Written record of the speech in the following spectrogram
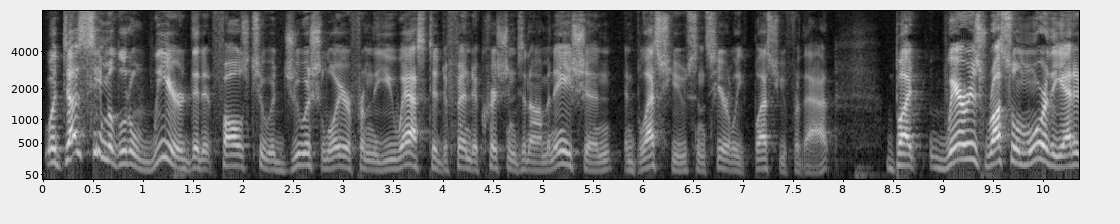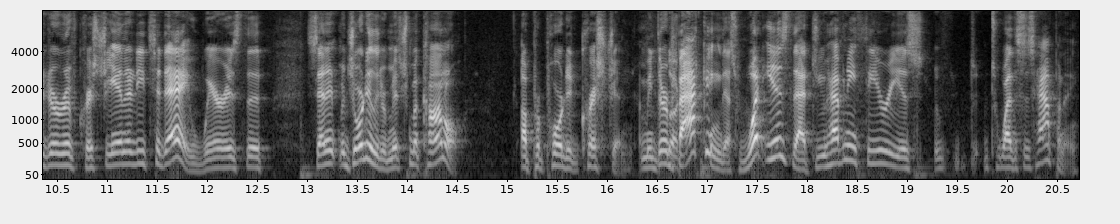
Well, it does seem a little weird that it falls to a Jewish lawyer from the U.S. to defend a Christian denomination, and bless you, sincerely bless you for that. But where is Russell Moore, the editor of Christianity Today? Where is the Senate Majority Leader, Mitch McConnell? A purported Christian. I mean, they're Look, backing this. What is that? Do you have any theory as to why this is happening?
